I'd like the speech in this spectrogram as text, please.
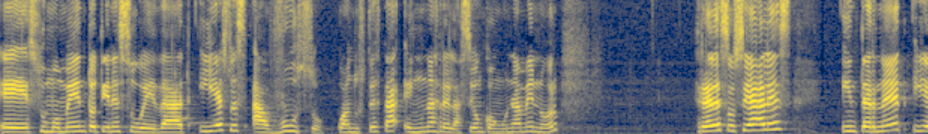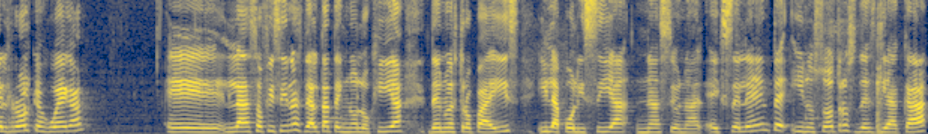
eh, su momento, tiene su edad y eso es abuso cuando usted está en una relación con una menor. Redes sociales, internet y el rol que juega eh, las oficinas de alta tecnología de nuestro país y la Policía Nacional. Excelente y nosotros desde acá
